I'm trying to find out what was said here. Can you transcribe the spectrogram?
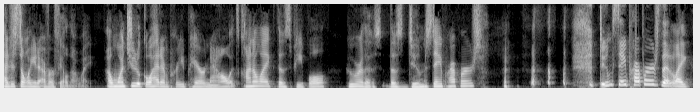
I just don't want you to ever feel that way. I want you to go ahead and prepare now. It's kind of like those people. Who are those? Those doomsday preppers? doomsday preppers that like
